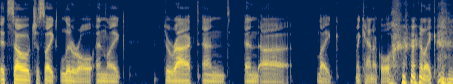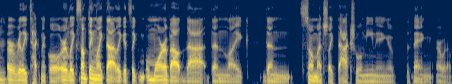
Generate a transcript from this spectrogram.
it's so just like literal and like direct and and uh like mechanical or like Mhm. or really technical or like something like that like it's like more about that than like than so much like the actual meaning of the thing or whatever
